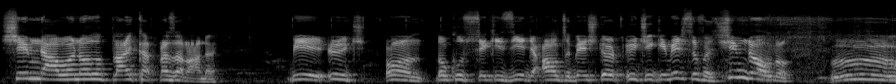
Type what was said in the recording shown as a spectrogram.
Şimdi abone olup like atma zamanı. 1, 3, 10, 9, 8, 7, 6, 5, 4, 3, 2, 1, 0. Şimdi oldu. Hmm.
